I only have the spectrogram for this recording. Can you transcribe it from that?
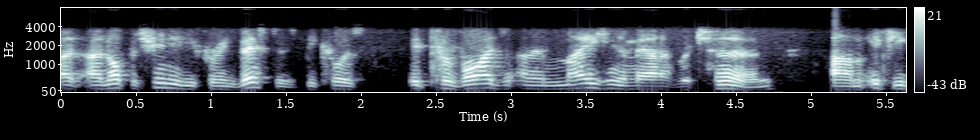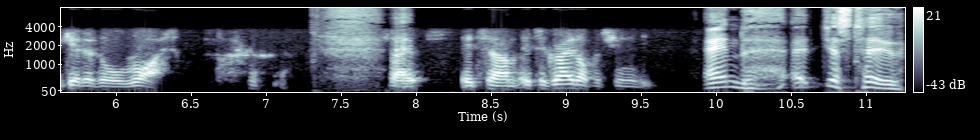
an opportunity for investors because it provides an amazing amount of return um, if you get it all right. so it's, um, it's a great opportunity. And uh, just to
